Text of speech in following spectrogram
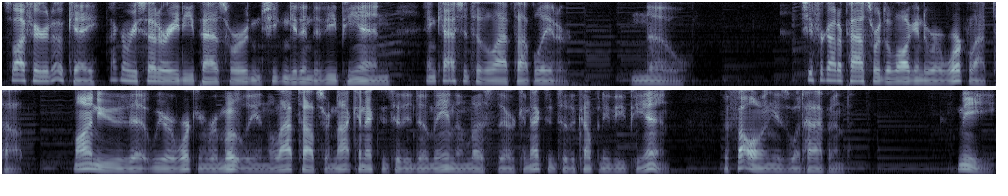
so I figured, okay, I can reset her AD password and she can get into VPN and cache it to the laptop later. No. She forgot her password to log into her work laptop. Mind you that we are working remotely and the laptops are not connected to the domain unless they're connected to the company VPN. The following is what happened. Me.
